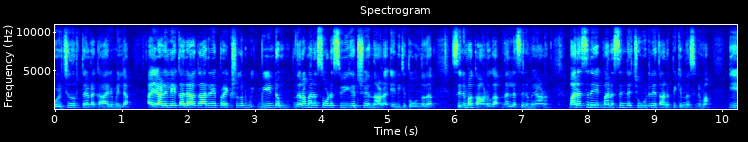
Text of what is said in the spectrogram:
ഒഴിച്ചു നിർത്തേണ്ട കാര്യമില്ല. അയാളിലെ കലാകാരനെ പ്രേക്ഷകർ വീണ്ടും നിറമനസ്സോടെ സ്വീകരിച്ചു എന്നാണ് എനിക്ക് തോന്നുന്നത്. സിനിമ കാണുക നല്ല സിനിമയാണ്. മനസ്സിനെ മനസ്സിന്റെ ചൂടിനെ തണുപ്പിക്കുന്ന സിനിമ. ഈ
